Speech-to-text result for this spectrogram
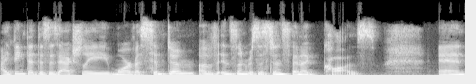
I think that this is actually more of a symptom of insulin resistance than a cause. And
